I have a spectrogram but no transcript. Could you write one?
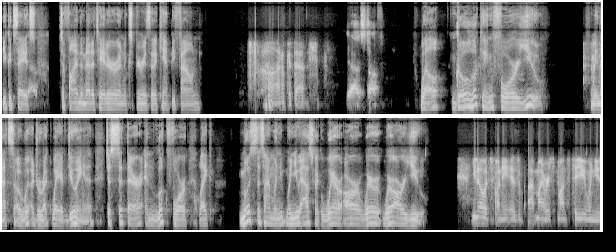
You could say it's yeah. to find the meditator and experience that it can't be found. Oh, I don't get that. Yeah, it's tough. Well, go looking for you. I mean, that's a, a, direct way of doing it. Just sit there and look for like most of the time when when you ask like where are where where are you? You know what's funny is uh, my response to you when you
